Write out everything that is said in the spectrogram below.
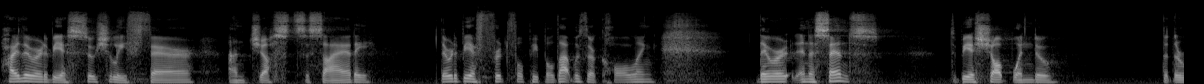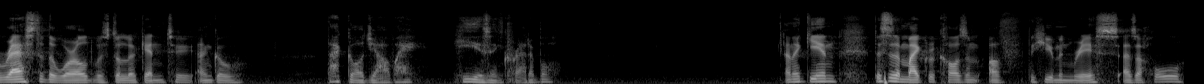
how they were to be a socially fair and just society. They were to be a fruitful people. That was their calling. They were, in a sense, to be a shop window that the rest of the world was to look into and go, That God Yahweh, He is incredible. And again, this is a microcosm of the human race as a whole.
